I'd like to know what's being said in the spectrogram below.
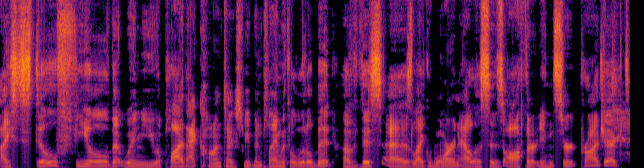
I still feel that when you apply that context, we've been playing with a little bit of this as like Warren Ellis's author insert project.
